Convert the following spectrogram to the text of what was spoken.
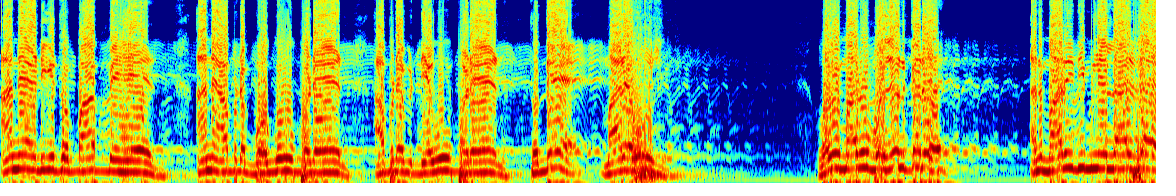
આને અડીએ તો પાપ બેહેન. આને આપણે ભોગવું પડે આપણે દેવું પડે તો દે, મારે હું છે? હવે મારું ભજન કરે અને મારી દીપને લાજ જાય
